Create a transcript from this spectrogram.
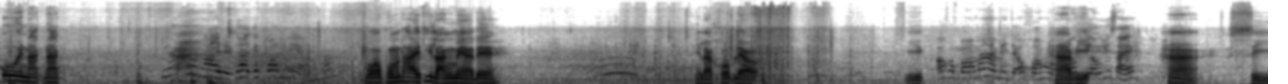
โอ้ยหนักหนักพี่น้องถ่ายเดี๋ยวถ่ายแต่ก่อนแม่มันบ่ผมถ่ายที่หลังแม่เด้ นี่ละครบแล้ว อีก เอากระเป๋ามาแม่จะเอาของของหาวิเขียวอยู่ใส่ห้าสี่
